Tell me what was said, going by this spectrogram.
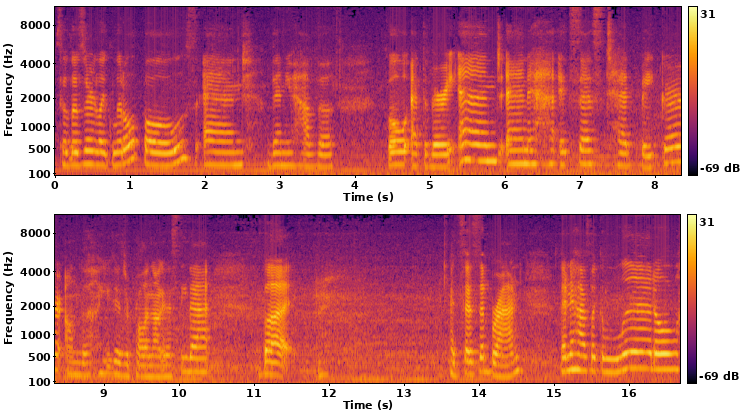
So those are like little bows and then you have the bow at the very end and it, it says Ted Baker on the, you guys are probably not going to see that, but it says the brand. Then it has like a little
